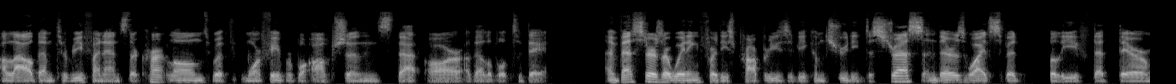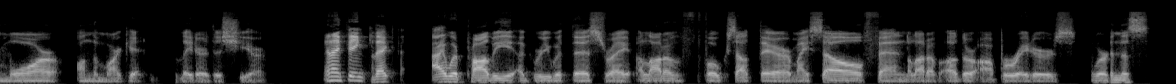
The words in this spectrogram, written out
allow them to refinance their current loans with more favorable options that are available today. Investors are waiting for these properties to become truly distressed, and there is widespread belief that they're more on the market later this year. And I think that I would probably agree with this, right? A lot of folks out there, myself and a lot of other operators, we're in this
